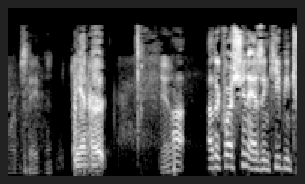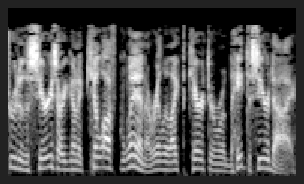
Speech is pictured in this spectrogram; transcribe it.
more of a statement. Can't hurt. Yeah. Uh, other question, as in keeping true to the series, are you going to kill off Gwen? I really like the character and would hate to see her die.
